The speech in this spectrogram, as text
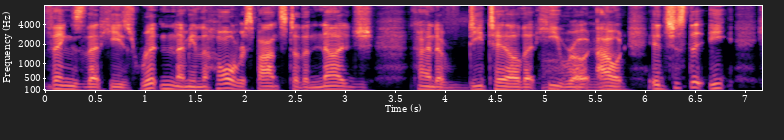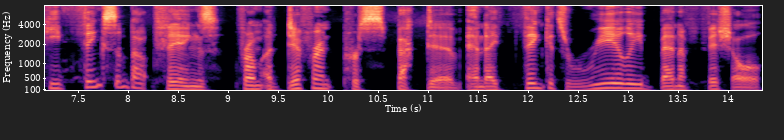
things that he's written. I mean, the whole response to the nudge kind of detail that he oh, wrote yeah. out, it's just that he, he thinks about things from a different perspective. And I think it's really beneficial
